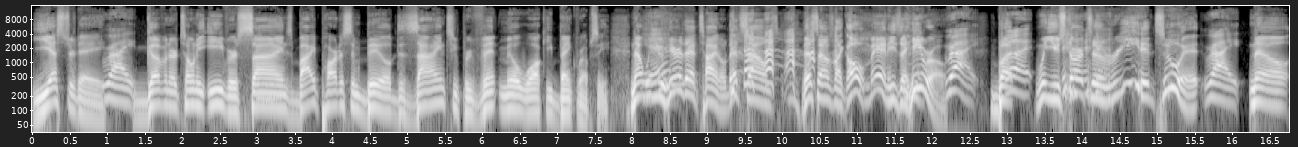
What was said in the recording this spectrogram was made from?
yesterday, Right. Governor Tony Evers mm-hmm. signs bipartisan bill designed to prevent Milwaukee bankruptcy. Now, when you hear that title, that sounds that sounds like, oh man, he's a hero. Right. But, when you start to read into it, right. now,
